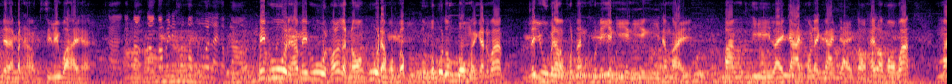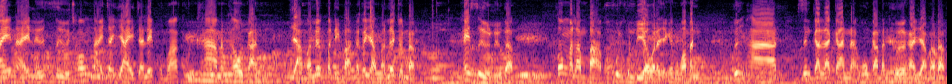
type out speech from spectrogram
นี่แหละปัญหาของซีรีส์วายฮะอ่า ก็น้องน้องก็ไม่ได้เข้ามาพูดอะไรกับเราไม่พูดครับไม่พูดเพราะถ้าเกิดน้องพูดอะผมก็ผมก็พูดตรงๆเหมือนกันว่าแล้วยูไปทำกับคนนั้นคนนี้อย่างนี้อย่างนี้อย่างนี้ทำไม บางทีรายการเขารายการใหญ่ต่อให้เรามองว่าไม่ไหนหรือสื่อช่องไหนจะใหญ่จะเล็กผมว่าคุณค่ามันเท่ากัน อย่ามาเลือกปฏิบัติแล้วก็อย่ามาเลือกจนแบบ ให้สื่อหรือแบบต้องมาลำบากเพราะคุณคนเดียวอะไรอย่างเงี้ยผมว่ามันพึ่งพาซึ่งกันและกันอะวงการบันเทิงอะอย่ามาแบบ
